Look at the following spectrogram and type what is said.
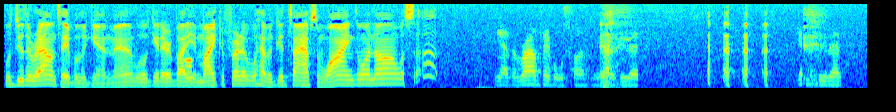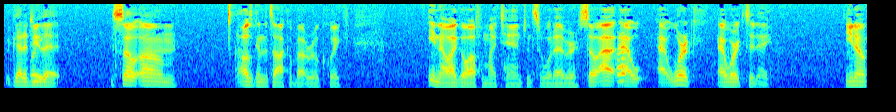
We'll do the round table again, man. We'll get everybody a mic in front of it. We'll have a good time. Have some wine going on. What's up? Yeah, the round table was fun. We gotta do that. We gotta do that. We got to do that. So, um, I was going to talk about real quick. You know, I go off on my tangents or whatever. So, I, at, at work, at work today, you know,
